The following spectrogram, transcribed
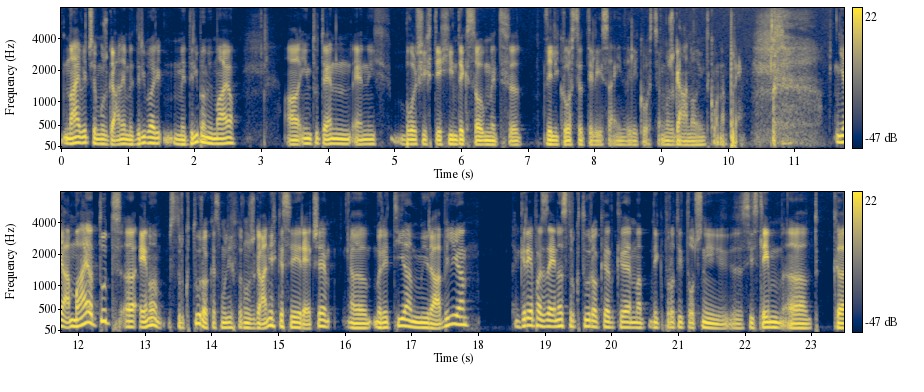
največje možgane med, ribari, med ribami imajo uh, in tudi en, enih boljših teh indeksov med uh, velikostjo telesa in velikostjo možganov in tako naprej. Ja, imajo tudi uh, eno strukturo, ki smo jih pri možganih, ki se ji reče uh, retija mirabilija. Gre pa za eno strukturo, ki ki ima nek protitočni eh, sistem, uh, ki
